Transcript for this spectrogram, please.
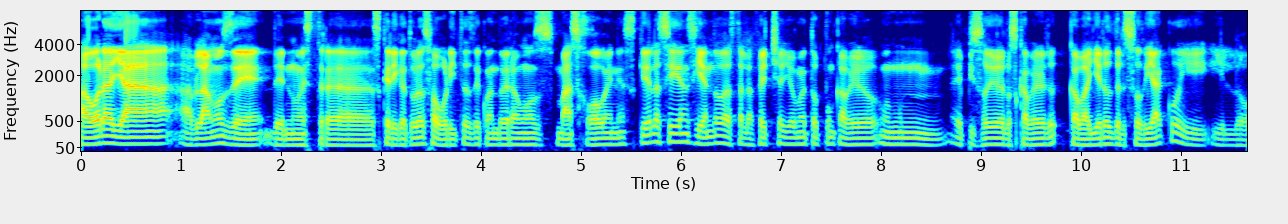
Ahora ya hablamos de, de nuestras caricaturas favoritas de cuando éramos más jóvenes, que las siguen siendo hasta la fecha. Yo me topo un, caballero- un episodio de los Caballeros del Zodiaco y, y lo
